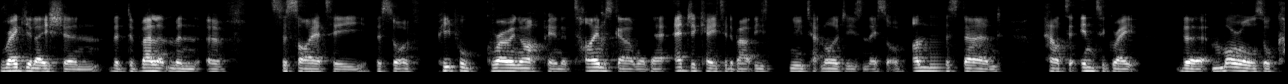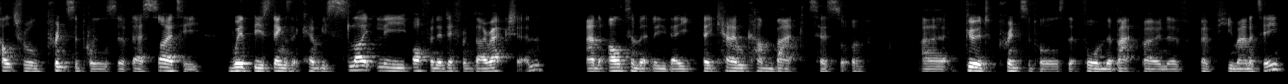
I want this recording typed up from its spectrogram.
regulation, the development of society, the sort of people growing up in a timescale where they're educated about these new technologies and they sort of understand how to integrate the morals or cultural principles of their society with these things that can be slightly off in a different direction, and ultimately they they can come back to sort of uh, good principles that form the backbone of of humanity.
